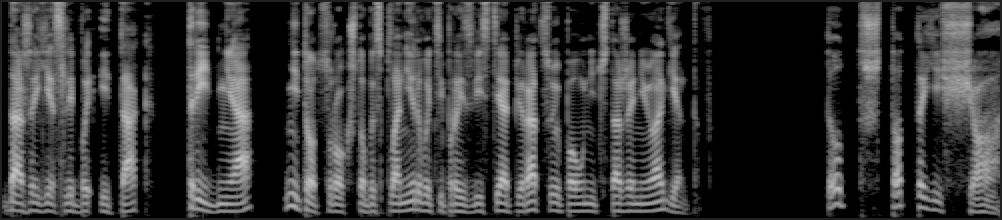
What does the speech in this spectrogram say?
Даже если бы и так, три дня — не тот срок, чтобы спланировать и произвести операцию по уничтожению агентов. «Тут что-то еще»,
